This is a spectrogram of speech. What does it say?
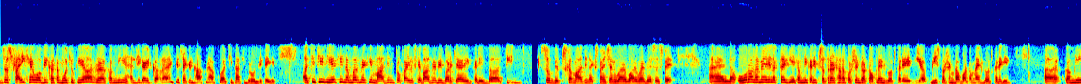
जो स्ट्राइक है, वो अभी खत्म हो चुकी है और कंपनी हेल्दी गाइड कर रहा है कि सेकंड हाफ़ में आपको अच्छी खासी ग्रोथ दिखेगी। अच्छी चीज़ ये थी नंबर में कि मार्जिन प्रोफ़ाइल उसके बाद में भी बढ़ के आई। करीब तीन सौ बिप्स का मार्जिन एक्सपेंशन हुआ है वाई वाई बेसिस पे। एंड ओवरऑल हमें ये लगता है कि ये कंपनी करीब सत्रह अठारह परसेंट का टॉप लाइन ग्रोथ करेगी या बीस परसेंट का बॉटम लाइन ग्रोथ करेगी। कंपनी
